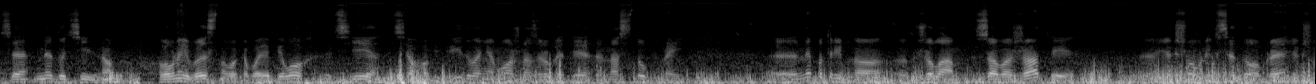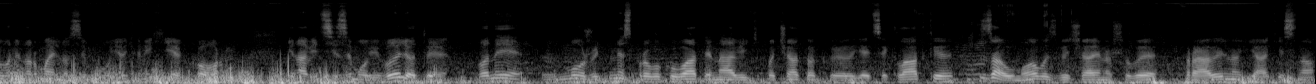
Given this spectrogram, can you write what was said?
Це недоцільно. Головний висновок або епілог цього відвідування можна зробити наступний. Е, Не потрібно бджолам заважати, е, якщо у них все добре, якщо вони нормально зимують, у них є корм, і навіть ці зимові вильоти вони можуть не спровокувати навіть початок е, яйцекладки за умови, звичайно, що ви правильно, якісно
